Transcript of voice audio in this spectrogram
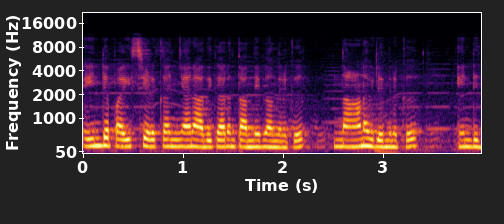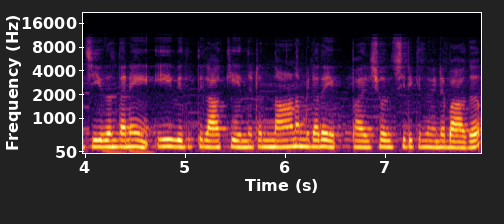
എന്റെ പൈസ എടുക്കാൻ ഞാൻ അധികാരം തന്നിരുന്നു നിനക്ക്? നാണമില്ല നിനക്ക്? എന്റെ ജീവിതം തന്നെ ഈ വിധത്തിലാക്കി എന്നിട്ട് നാണമില്ലാതെ പരിശോധിച്ചിരിക്കുന്നു എന്റെ ബാഗ്.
